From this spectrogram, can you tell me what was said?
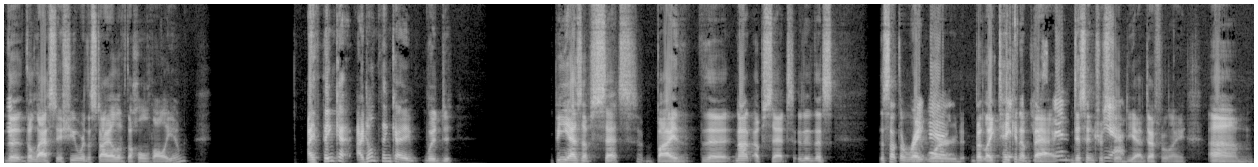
the the last issue or the style of the whole volume. I think I, don't think I would be as upset by the not upset. That's that's not the right uh, word, but like taken aback, disinterested? disinterested. Yeah, definitely. Um,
